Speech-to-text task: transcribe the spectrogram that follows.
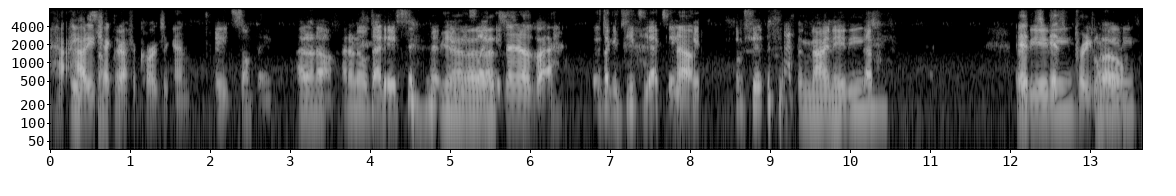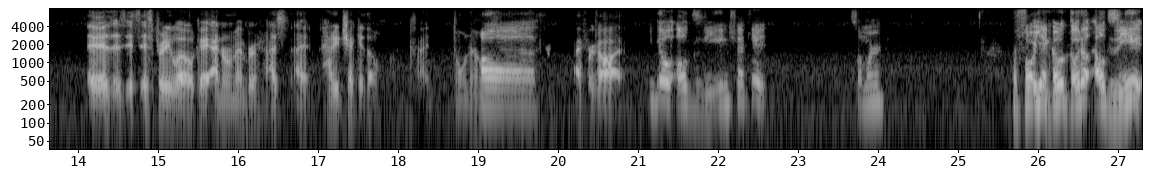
How, how do you check graphic cards again? Eight something. I don't know. I don't know what that is. Yeah, it's that- like that's- No, no, no, but it's like a GTX 850 No. some shit. A 980? That- 3080? It's- it's pretty low. 2080? it, it's, it's it's pretty low. Okay, I don't remember. I, s- I- how do you check it though? I don't know. uh, I forgot. you go Alt Z and check it somewhere. Before, yeah, go go to Alt Z,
